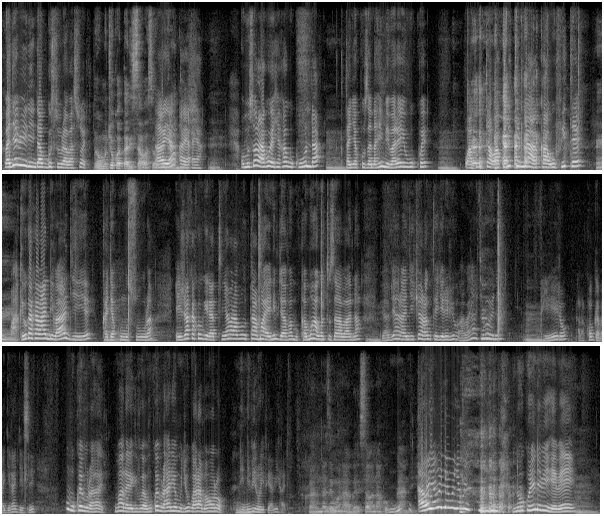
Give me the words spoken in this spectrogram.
bajye birinda gusura abasore. Uwo muco ko atari sawa se aya aya aya. Umusore arakubeshya ko agukunda atangira kuzanaho imibare y'ubukwe. Wakubita wakubita imyaka ufite Eh. wakibuka ko abandi bagiye ukajya kumusura. Ejo akakubwira ati nyamara utampaye ntibyava mukamuha ngo tuzabana. Biba byarangiye icyo yaragutegerejeho aba yakibonye. Rero abakobwa bagerageze ubukwe burahari. Imana ivuga ubukwe burahari iyo mu gihugu hari amahoro. Ni n'ibirori biba bihari. Akantu nazemo ntabwo ari sawa nako yawe ni ukuri ntibihebe.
